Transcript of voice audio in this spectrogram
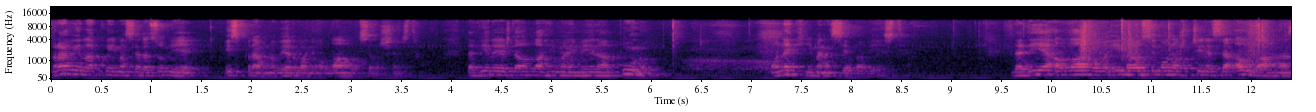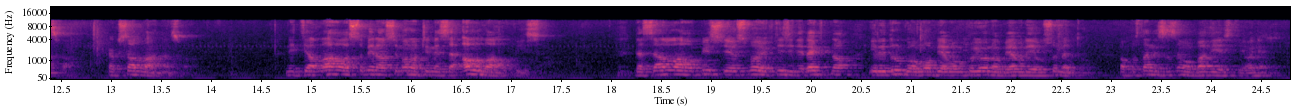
pravila kojima se razumije ispravno vjerovanje u Allahovo savršenstvo. Da vjeruješ da Allah ima imena puno, o nekima nas je obavijestio. Da nije Allahovo ime osim ono čime se Allah nazvao, kako se Allah nazvao. Niti Allahova osobina osim ono čime se Allah opisao. Da se Allah opisuje u svojoj knjizi direktno ili drugom objavom koju on objavljuje u sunetu. Pa postani se samo obavijesti o njemu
